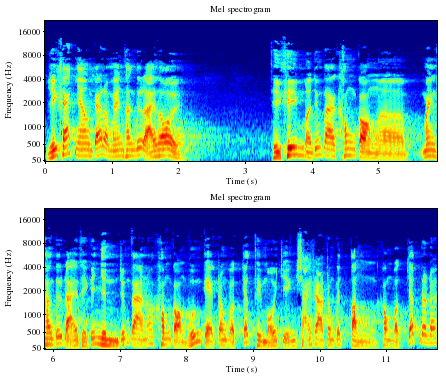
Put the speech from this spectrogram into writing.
Chỉ khác nhau một cái là mang thân tứ đại thôi. Thì khi mà chúng ta không còn ờ, mang thân tứ đại thì cái nhìn chúng ta nó không còn vướng kẹt trong vật chất. Thì mọi chuyện xảy ra trong cái tầng không vật chất đó đó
